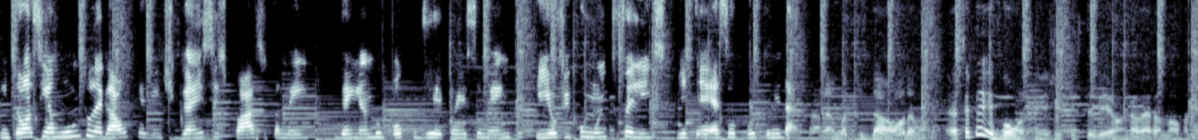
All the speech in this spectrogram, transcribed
Então, assim, é muito legal que a gente ganhe esse espaço também, ganhando um pouco de reconhecimento. E eu fico muito feliz de ter essa oportunidade. Caramba, que da hora, mano. É sempre bom, assim, a gente receber uma galera nova, né?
